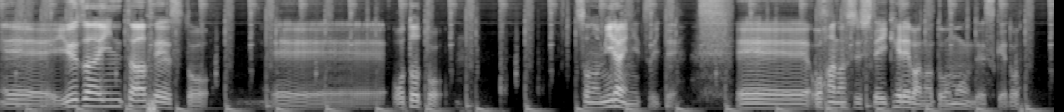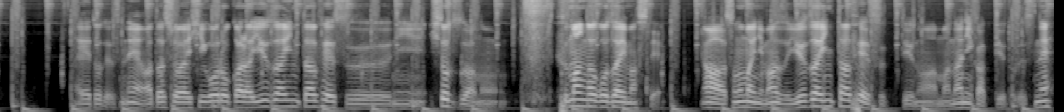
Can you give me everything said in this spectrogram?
えーユーザーインターフェースと、えー音と、その未来について、えーお話ししていければなと思うんですけど、えーとですね、私は日頃からユーザーインターフェースに一つあの不満がございまして、あその前にまずユーザーインターフェースっていうのはま何かっていうとですね、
